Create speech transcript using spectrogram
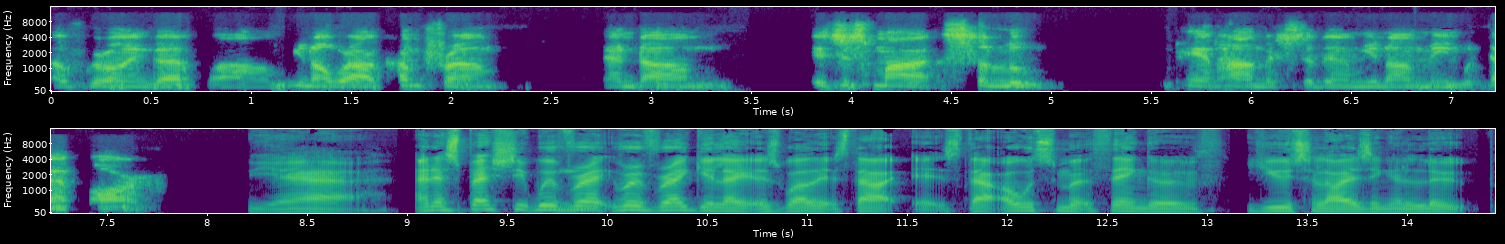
of growing up. Um, you know where I come from, and um, it's just my salute, paying homage to them. You know what I mean with that bar. Yeah, and especially with re- with regulate as well, it's that it's that ultimate thing of utilizing a loop,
